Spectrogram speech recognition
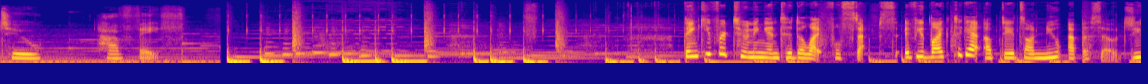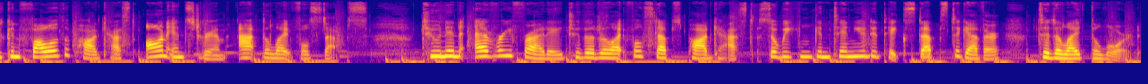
two, have faith. Thank you for tuning in to Delightful Steps. If you'd like to get updates on new episodes, you can follow the podcast on Instagram at Delightful Steps. Tune in every Friday to the Delightful Steps podcast so we can continue to take steps together to delight the Lord.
